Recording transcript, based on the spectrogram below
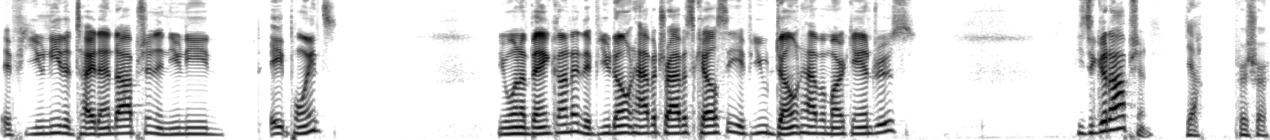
if you need a tight end option and you need eight points, you want to bank on it. If you don't have a Travis Kelce, if you don't have a Mark Andrews, he's a good option. Yeah, for sure.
